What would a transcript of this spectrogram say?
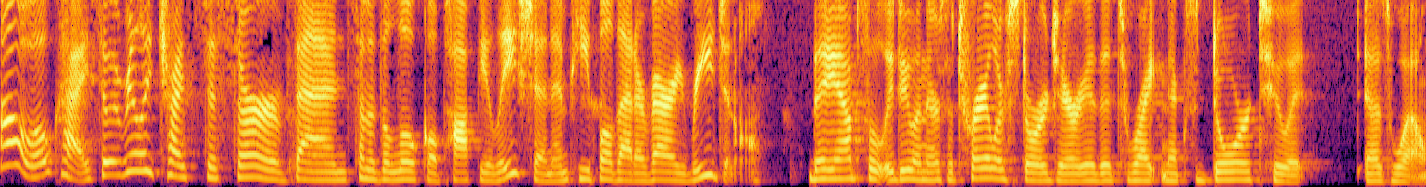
Oh, okay. So it really tries to serve then some of the local population and people that are very regional. They absolutely do. And there's a trailer storage area that's right next door to it as well.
